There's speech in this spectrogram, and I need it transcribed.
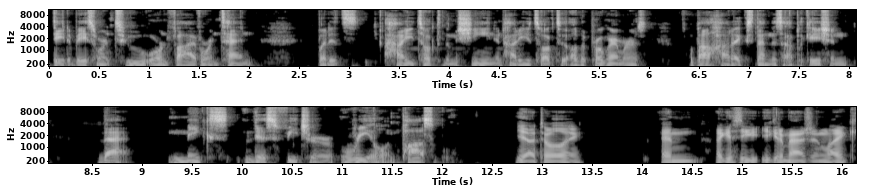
database or in two or in five or in 10 but it's how you talk to the machine and how do you talk to other programmers about how to extend this application that makes this feature real and possible. Yeah, totally. And I guess you, you can imagine like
